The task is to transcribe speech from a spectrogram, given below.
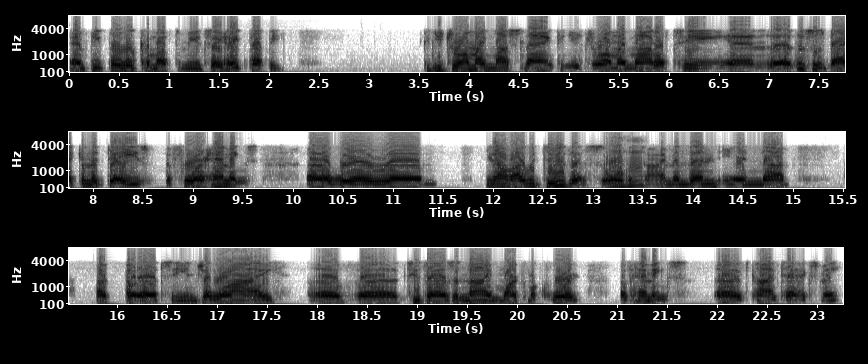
and people would come up to me and say, "Hey, Peppy." Can you draw my Mustang? Can you draw my Model T? And uh, this was back in the days before Hemmings, uh, where um, you know I would do this all mm-hmm. the time. And then in uh, uh, let's see, in July of uh, 2009, Mark McCourt of Hemmings uh, contacts me,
